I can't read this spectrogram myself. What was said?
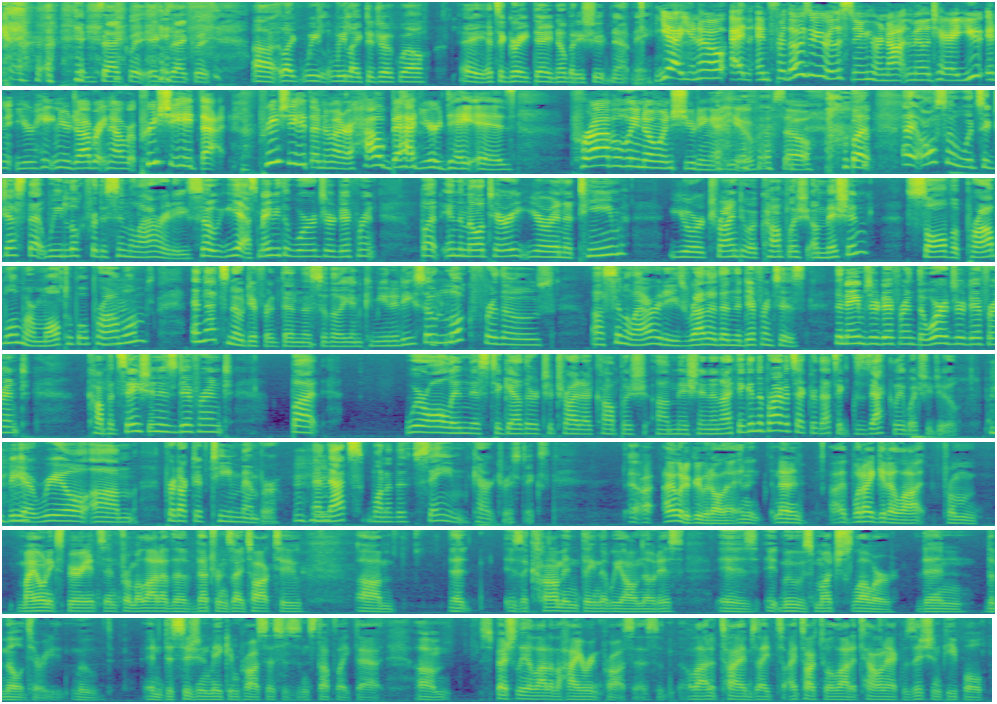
exactly, exactly. Uh, like we we like to joke, well. Hey, it's a great day. Nobody's shooting at me. Yeah, you know, and, and for those of you who are listening who are not in the military, you and you're hating your job right now, appreciate that. Appreciate that no matter how bad your day is, probably no one's shooting at you. So, but I also would suggest that we look for the similarities. So, yes, maybe the words are different, but in the military, you're in a team, you're trying to accomplish a mission, solve a problem or multiple problems, mm-hmm. And that's no different than the civilian community. So, look for those uh, similarities rather than the differences. The names are different, the words are different, compensation is different, but we're all in this together to try to accomplish a mission. And I think in the private sector, that's exactly what you do mm-hmm. be a real um, productive team member. Mm-hmm. And that's one of the same characteristics. I, I would agree with all that. And, and I, what I get a lot from my own experience and from a lot of the veterans I talk to, um, that is a common thing that we all notice is it moves much slower than the military moved and decision making processes and stuff like that. Um, especially a lot of the hiring process. A lot of times, I, I talk to a lot of talent acquisition people,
